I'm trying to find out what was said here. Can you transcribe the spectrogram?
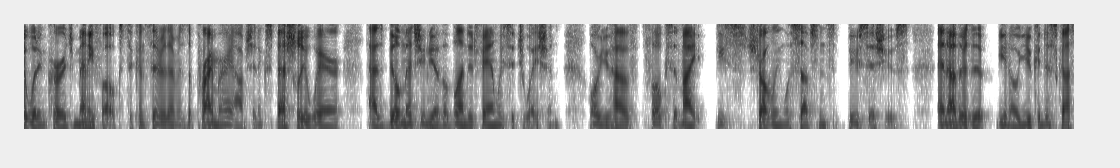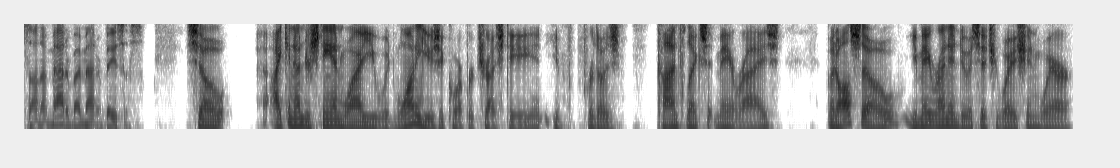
would encourage many folks to consider them as the primary option, especially where, as Bill mentioned, you have a blended family situation, or you have folks that might be struggling with substance abuse issues, and others that you know you can discuss on a matter by matter basis. So, I can understand why you would want to use a corporate trustee for those conflicts that may arise, but also you may run into a situation where,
